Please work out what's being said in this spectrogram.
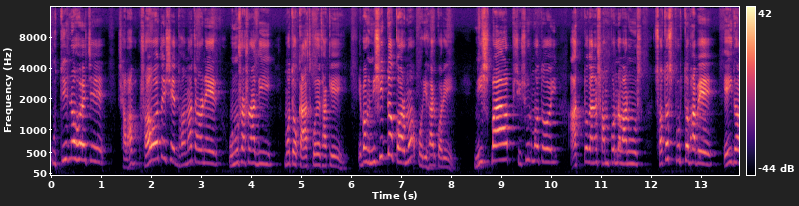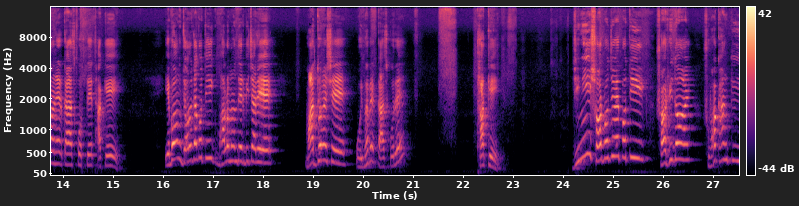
উত্তীর্ণ হয়েছে, স্বভাব, স্বভাবতই সে ধর্মাচরণের অনুশাসনাদি মতো কাজ করে থাকে এবং নিষিদ্ধ কর্ম পরিহার করে। নিষ্পাপ শিশুর মতোই আত্মজ্ঞান সম্পন্ন মানুষ স্বতঃস্ফূর্তভাবে এই ধরনের কাজ করতে থাকে। এবং জনজাগতিক ভালো মন্দের বিচারে মাধ্যমে সে ওইভাবে কাজ করে থাকে। যিনি সর্বজীবের প্রতি সহৃদয়, শুভাকাঙ্ক্ষী,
